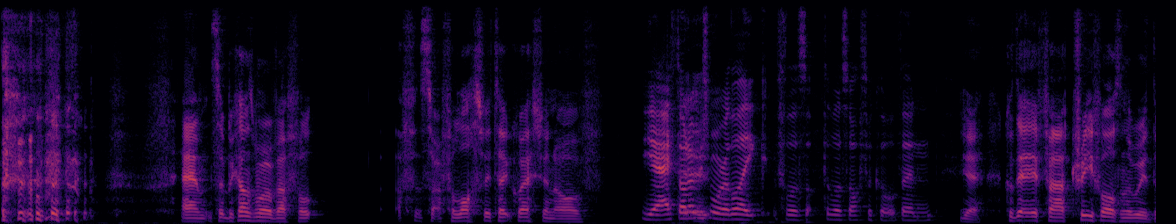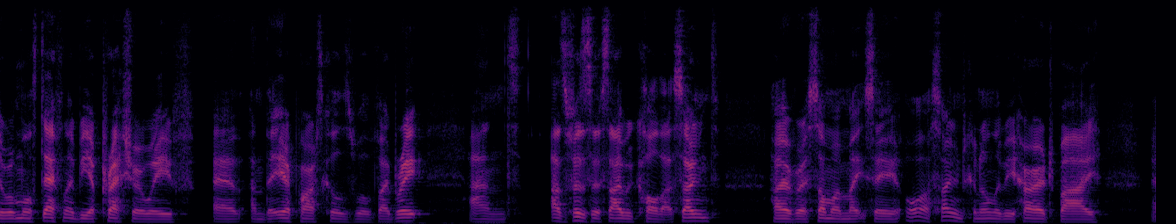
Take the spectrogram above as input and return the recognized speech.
um, so it becomes more of a, phil- a f- sort of philosophy type question of yeah, I thought it was more like philosoph- philosophical than. Yeah, because if a tree falls in the wood, there will most definitely be a pressure wave, uh, and the air particles will vibrate. And as a physicist, I would call that sound. However, someone might say, "Oh, a sound can only be heard by uh,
